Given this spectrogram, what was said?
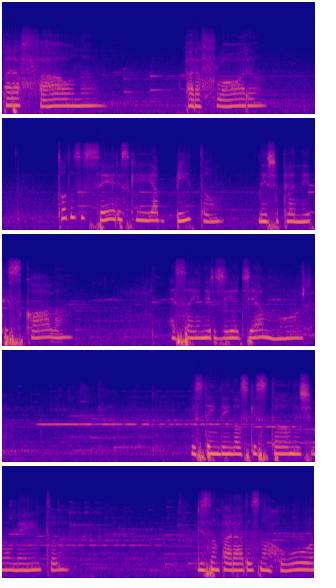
para a fauna, para a flora todos os seres que habitam neste planeta escola essa energia de amor, estendendo aos que estão neste momento desamparados na rua,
